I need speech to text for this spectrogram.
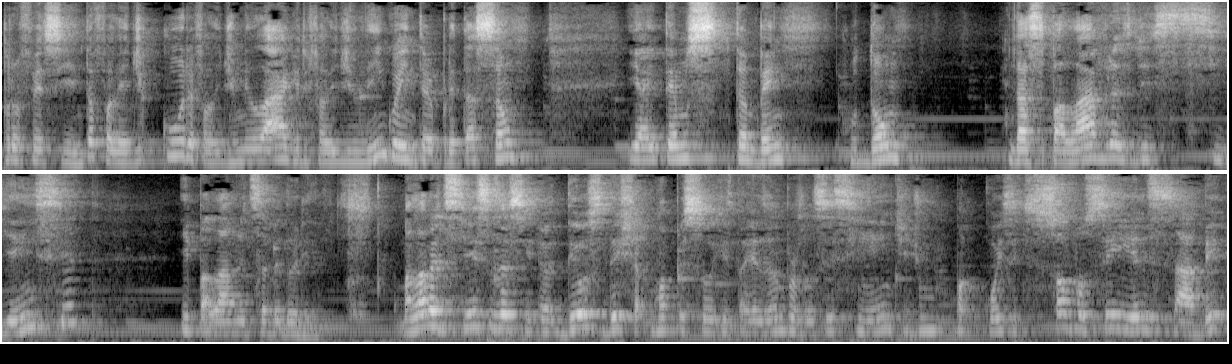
profecia. Então, falei de cura, falei de milagre, falei de língua e interpretação. E aí temos também o dom das palavras de ciência e palavras de sabedoria. A palavra de ciências é assim: Deus deixa uma pessoa que está rezando por você ciente de uma coisa que só você e ele sabem,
